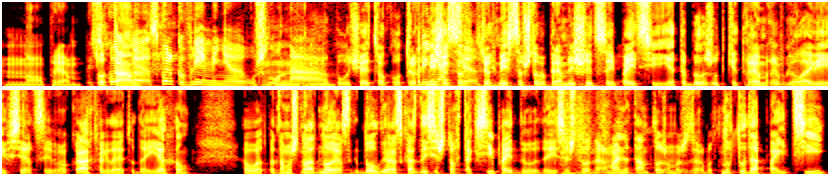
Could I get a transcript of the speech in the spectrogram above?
но прям то, то сколько, там... Сколько времени ушло на Ну, получается, около трех месяцев, трех месяцев, чтобы прям решиться и пойти. И это был жуткий тремор и в голове, и в сердце, и в руках, когда я туда ехал. Вот, потому что ну, одно раз, долго рассказ, да если что, в такси пойду, да если что, нормально, там тоже можно заработать. Но туда пойти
